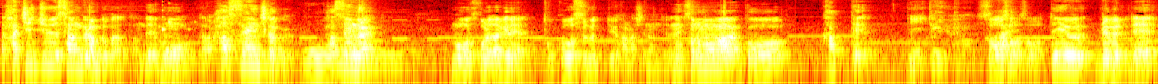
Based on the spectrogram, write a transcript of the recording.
83g とかだったんでもうだから8000円近く。おー。8000円ぐらい。もうこれだけで得をするっていう話なんだよね。そのままこう買っていいという。そうそうそう、っていうレベルで、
